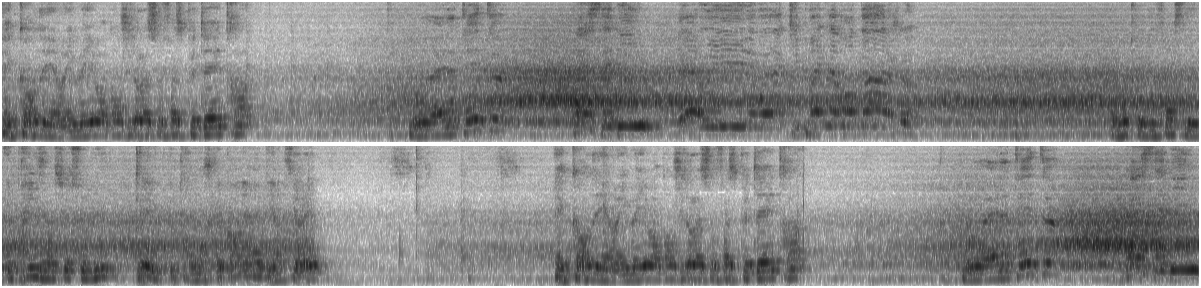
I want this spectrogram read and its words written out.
Et corner, il va y avoir danger dans la surface peut-être. Ouais, la tête. Ah, c'est mis Eh oui, les voilà qui prennent l'avantage Notre défense est est prise hein, sur ce but. Quel coup de tronche, le corner est bien tiré. Et corner, il va y avoir danger dans la surface peut-être. Ouais, la tête. Ah, c'est mis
